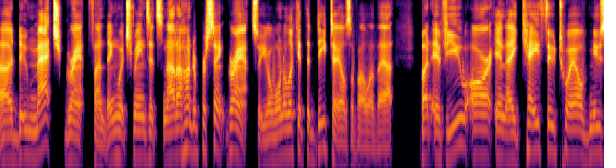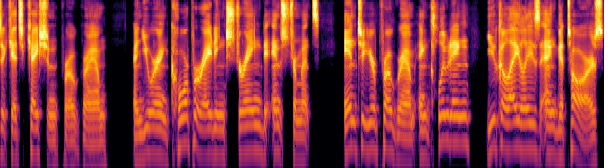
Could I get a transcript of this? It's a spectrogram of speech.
uh, do match grant funding, which means it's not 100% grant. So you'll want to look at the details of all of that. But if you are in a K through 12 music education program and you are incorporating stringed instruments into your program, including ukuleles and guitars,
